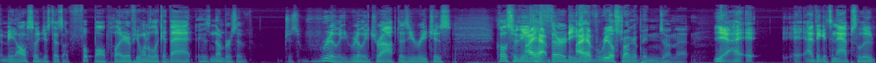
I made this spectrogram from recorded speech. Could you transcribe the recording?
I mean, also just as a football player, if you want to look at that, his numbers have just really, really dropped as he reaches closer to the age I of 30. I have real strong opinions on that. Yeah, I, I think it's an absolute.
